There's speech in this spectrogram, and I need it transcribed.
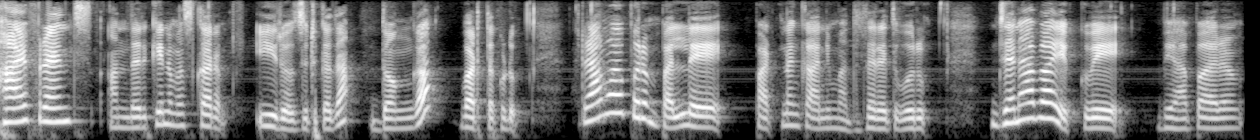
హాయ్ ఫ్రెండ్స్ అందరికీ నమస్కారం. ఈ రోజుటి కథ దొంగ వర్తకుడు. రామాపురం పల్లె పట్నం కాని మధ్యతరగతి ఊరు. జనాభా ఎక్కువే వ్యాపారం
